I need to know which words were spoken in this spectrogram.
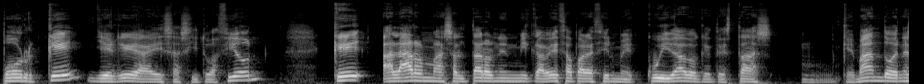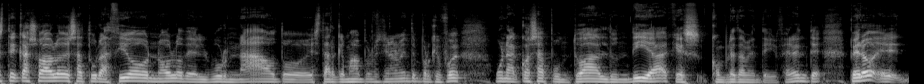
¿Por qué llegué a esa situación? ¿Qué alarmas saltaron en mi cabeza para decirme, cuidado que te estás quemando. En este caso hablo de saturación, no hablo del burnout o estar quemado profesionalmente porque fue una cosa puntual de un día que es completamente diferente. Pero eh,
